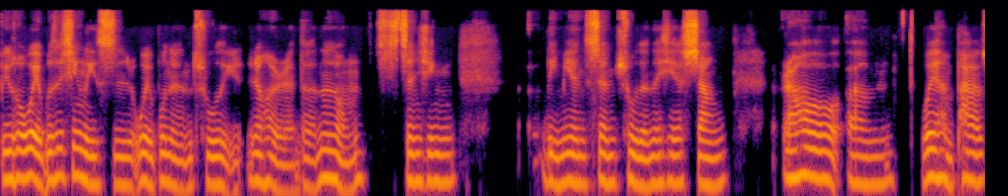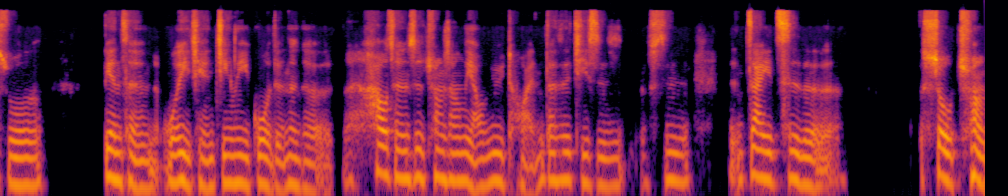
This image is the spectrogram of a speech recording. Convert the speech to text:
比如说我也不是心理师，我也不能处理任何人的那种身心里面深处的那些伤。然后，嗯，我也很怕说变成我以前经历过的那个号称是创伤疗愈团，但是其实是再一次的受创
